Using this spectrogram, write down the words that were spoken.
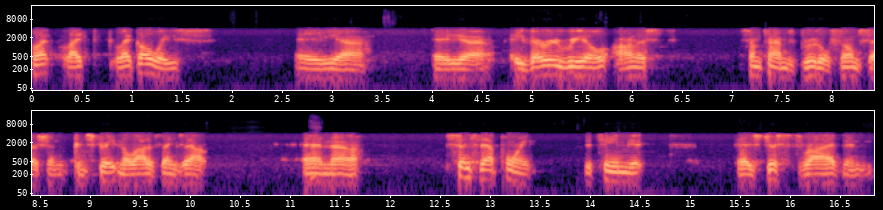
But like like always, a uh, a uh, a very real, honest sometimes brutal film session can straighten a lot of things out. And uh, since that point, the team has just thrived and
